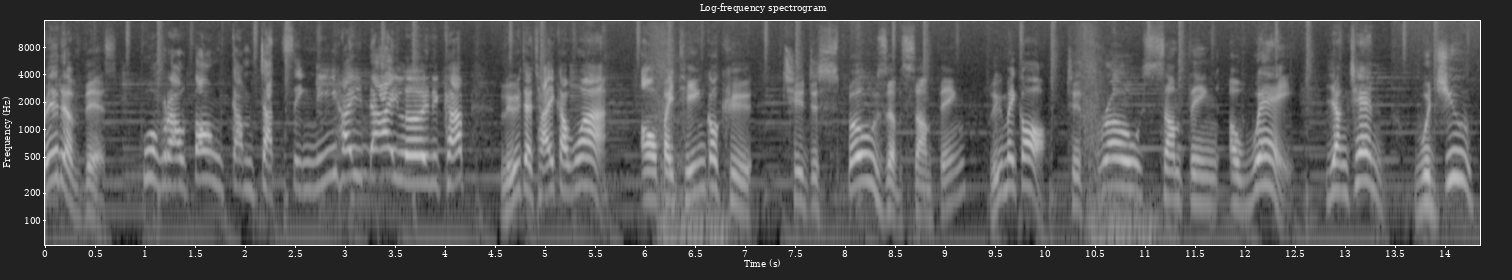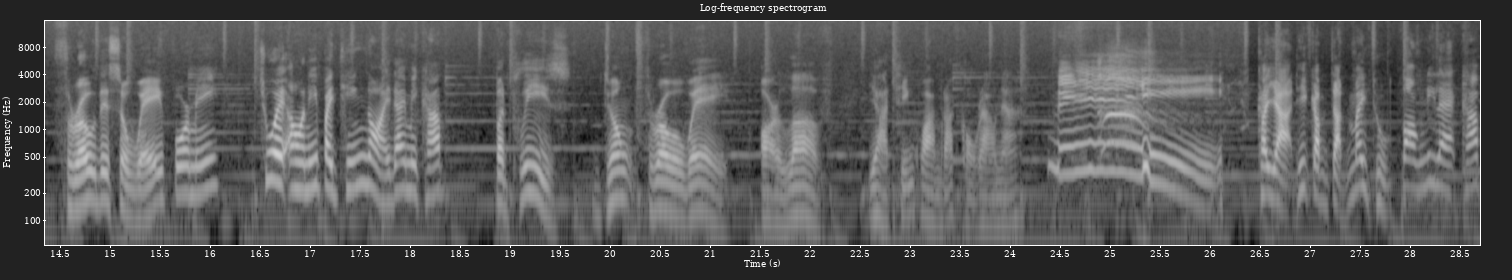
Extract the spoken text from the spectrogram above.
rid of this พวกเราต้องกำจัดสิ่งนี้ให้ได้เลยนะครับ หรือจะใช้คำว่าเอาไปทิ้งก็คือ to dispose of something หรือไม่ก็ to throw something away อย่างเช่น would you throw this away for me ช่วยเอาอันนี้ไปทิ้งหน่อยได้ไหมครับ but please don't throw away our love อย่าทิ้งความรักของเรานะ นี่ ขยะที่กำจัดไม่ถูกต้องนี่แหละครับ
